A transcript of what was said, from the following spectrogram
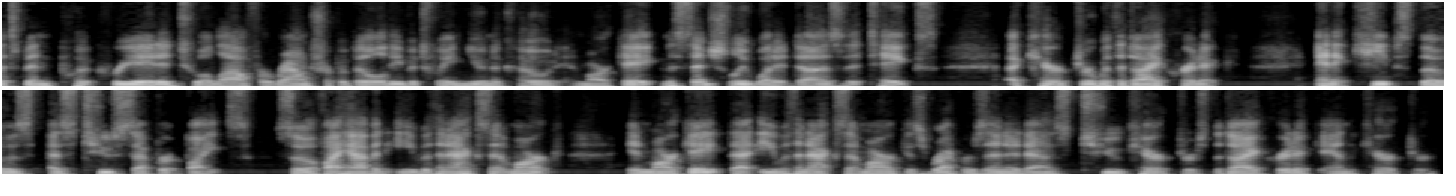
that's been put created to allow for round trip ability between Unicode and MARC-8. And essentially what it does is it takes a character with a diacritic and it keeps those as two separate bytes. So if I have an E with an accent mark, in MARC-8, that E with an accent mark is represented as two characters, the diacritic and the character.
